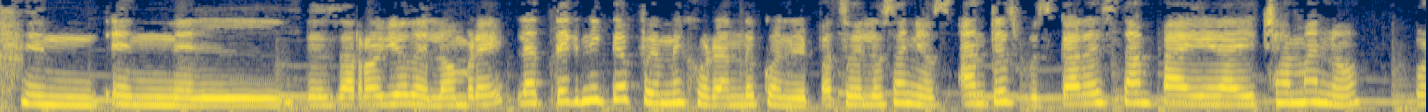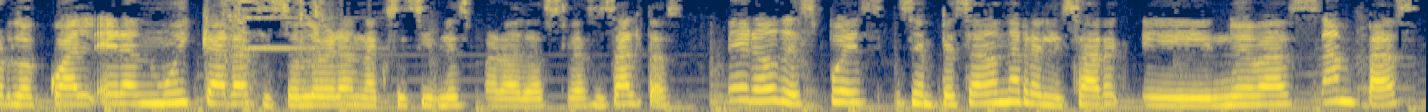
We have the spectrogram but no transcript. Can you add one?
en, en el desarrollo del hombre, la técnica fue mejorando con el paso de los años. Antes, pues cada estampa era hecha a mano, por lo cual eran muy caras y solo eran accesibles para las clases altas. Pero después se empezaron a realizar eh, nuevas estampas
